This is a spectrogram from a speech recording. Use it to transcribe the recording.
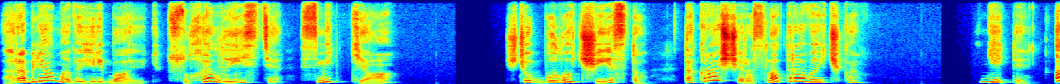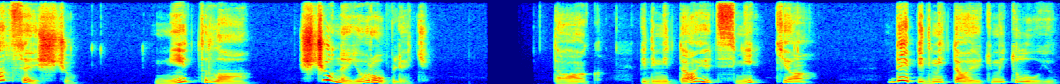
Граблями вигрібають сухе листя, сміття. Щоб було чисто та краще росла травичка. Діти, а це що? Мітла. Що нею роблять? Так, підмітають сміття. Де підмітають мітлою?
